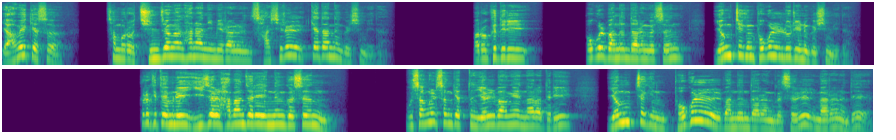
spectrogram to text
야훼께서 참으로 진정한 하나님이라는 사실을 깨닫는 것입니다. 바로 그들이 복을 받는다는 것은 영적인 복을 누리는 것입니다. 그렇기 때문에 2절 하반절에 있는 것은 우상을 섬겼던 열방의 나라들이 영적인 복을 받는다는 것을 말하는데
